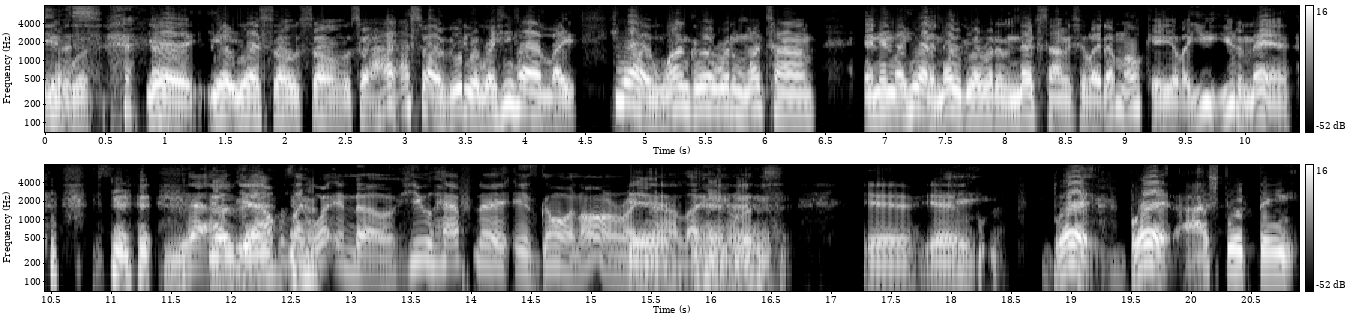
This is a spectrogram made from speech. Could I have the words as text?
Yeah, Levis. yeah, yeah, yeah. So so so I, I saw a video where he had like he had like one girl with him one time. And then like he had another girl with him the next time, and she's like, "I'm okay." You're like, "You, you the man." you yeah, know what I'm yeah. I was like, what in the Hugh Hefner is going on right Yeah. now? Like he was. yeah, yeah. Hey, But but I still think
